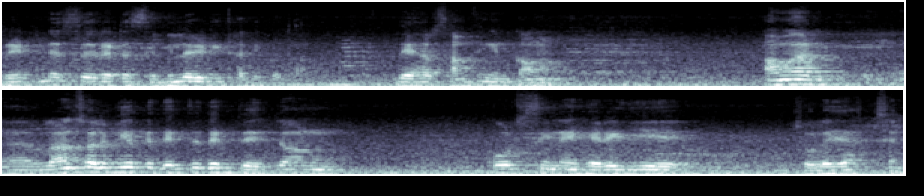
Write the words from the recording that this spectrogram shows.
গ্রেটনেসের একটা সিমিলারিটি থাকে কোথাও they have something in common আমার লরেন্স অলিভিয়ারকে দেখতে দেখতে যখন কোর্ট সিনে হেরে গিয়ে চলে যাচ্ছেন।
